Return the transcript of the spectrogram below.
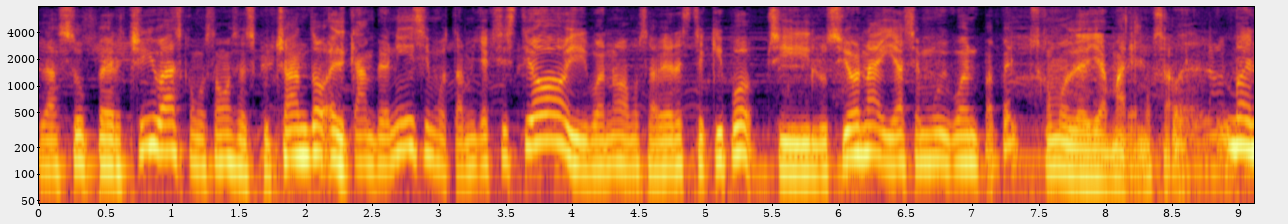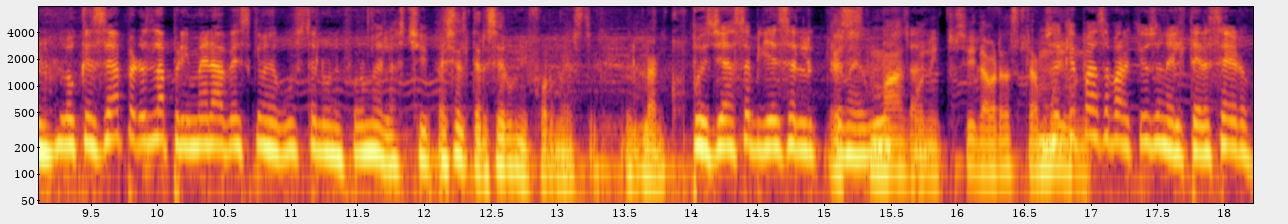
Las super chivas, como estamos escuchando, el campeonísimo también ya existió. Y bueno, vamos a ver este equipo si ilusiona y hace muy buen papel. Pues, ¿cómo le llamaremos ahora? Bueno, lo que sea, pero es la primera vez que me gusta el uniforme de las chivas. Es el tercer uniforme este, el blanco. Pues ya se es el que es me gusta. más bonito, sí, la verdad es que está O muy sea, ¿qué bonito. pasa para que usen el tercero?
